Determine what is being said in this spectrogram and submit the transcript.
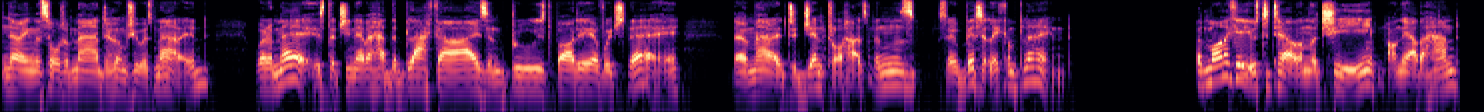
knowing the sort of man to whom she was married, were amazed that she never had the black eyes and bruised body of which they, though married to gentle husbands, so bitterly complained. But Monica used to tell them that she, on the other hand,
